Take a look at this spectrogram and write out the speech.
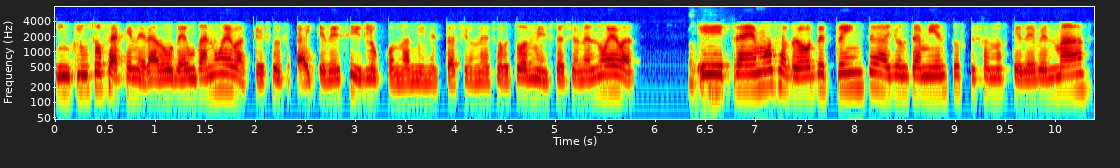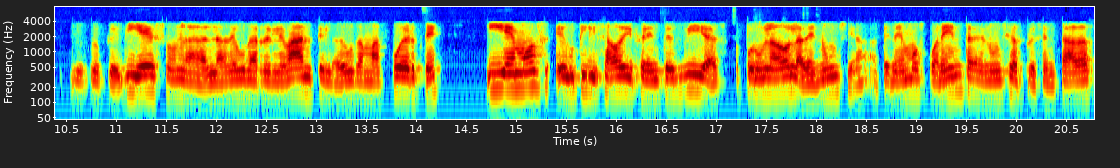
incluso se ha generado deuda nueva, que eso hay que decirlo con administraciones, sobre todo administraciones nuevas. Eh, traemos alrededor de 30 ayuntamientos que son los que deben más, yo creo que 10 son la, la deuda relevante, la deuda más fuerte, y hemos eh, utilizado diferentes vías. Por un lado, la denuncia, tenemos 40 denuncias presentadas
